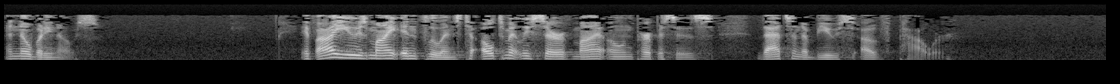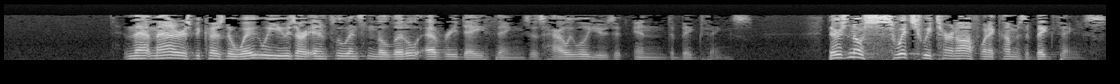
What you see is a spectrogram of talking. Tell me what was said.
and nobody knows. If I use my influence to ultimately serve my own purposes, that's an abuse of power. And that matters because the way we use our influence in the little everyday things is how we will use it in the big things. There's no switch we turn off when it comes to big things.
